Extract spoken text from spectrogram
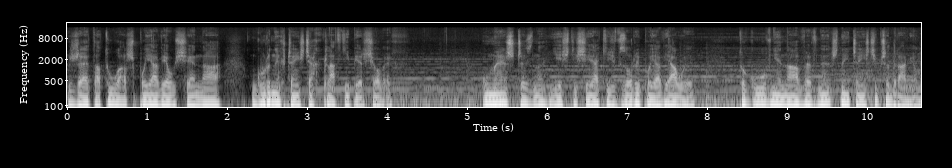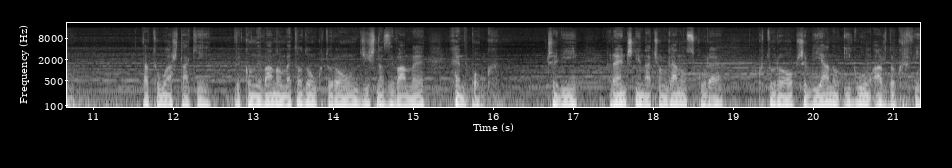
że tatuaż pojawiał się na górnych częściach klatki piersiowych. U mężczyzn, jeśli się jakieś wzory pojawiały, to głównie na wewnętrznej części przedramion. Tatuaż taki wykonywano metodą, którą dziś nazywamy handpoke, czyli ręcznie naciągano skórę, którą przebijano igłą aż do krwi.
